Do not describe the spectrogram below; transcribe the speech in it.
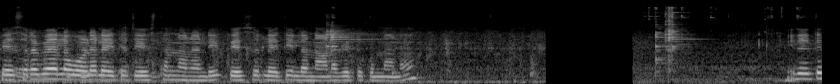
పెసరవేల వడలు అయితే చేస్తున్నానండి. పెసర్లు అయితే ఇలా నానబెట్టుకున్నాను. ఇదైతే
